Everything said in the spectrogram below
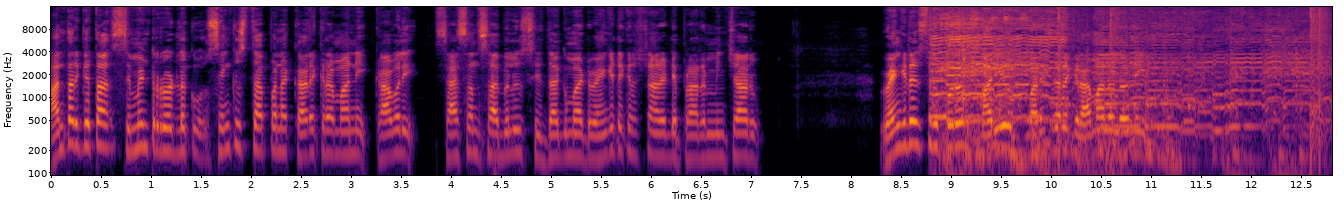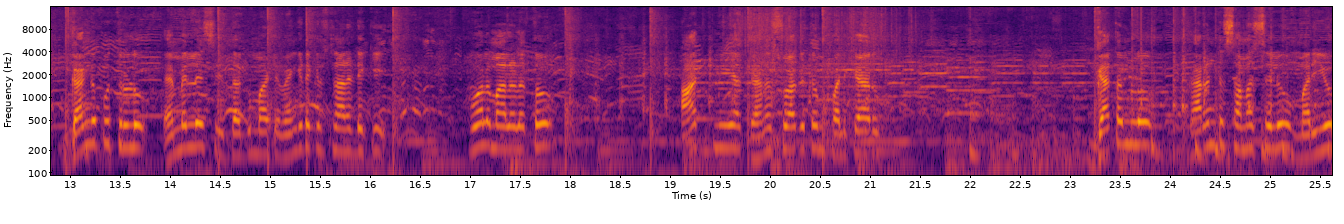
అంతర్గత సిమెంట్ రోడ్లకు శంకుస్థాపన కార్యక్రమాన్ని కావలి శాసనసభ్యులు శ్రీ దగ్గుమాటి వెంకటకృష్ణారెడ్డి ప్రారంభించారు. వెంకటేశ్వరపురం మరియు పరిసర గ్రామాలలోని గంగపుత్రులు ఎమ్మెల్యే శ్రీ దగ్గుమాటి వెంకటకృష్ణారెడ్డికి పూలమాలలతో ఆత్మీయ ఘన స్వాగతం పలికారు. గతంలో కరెంటు సమస్యలు మరియు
